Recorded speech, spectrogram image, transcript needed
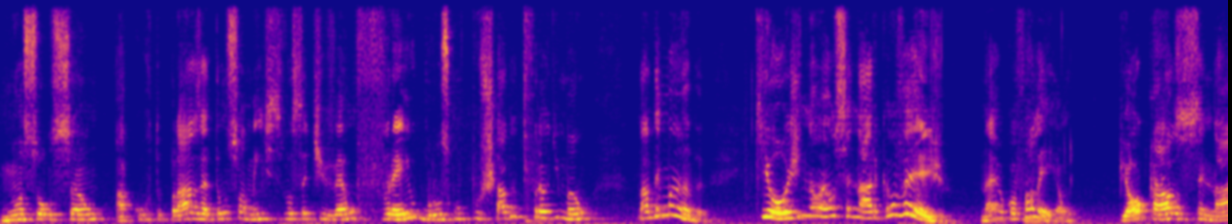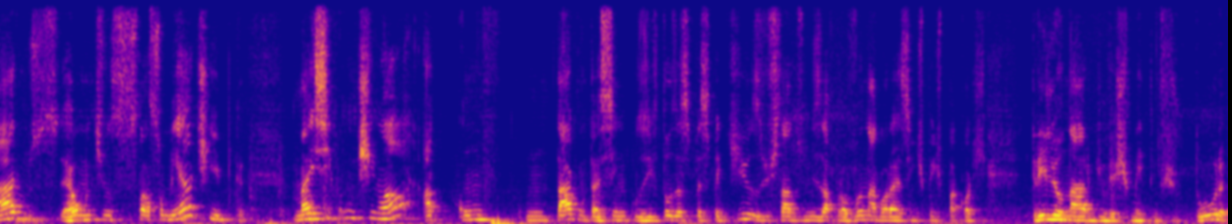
uma solução a curto prazo é tão somente se você tiver um freio brusco, um puxada de freio de mão na demanda. Que hoje não é um cenário que eu vejo. Né? É o que eu falei, é um pior caso, cenário, realmente uma situação meio atípica. Mas se continuar a, como está acontecendo, inclusive todas as perspectivas, os Estados Unidos aprovando agora recentemente o pacote trilionário de investimento em infraestrutura,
